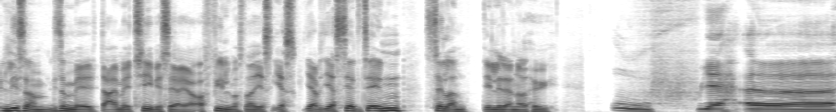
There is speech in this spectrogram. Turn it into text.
ligesom, ligesom med dig med tv-serier og film og sådan noget, jeg, jeg, jeg, ser det til enden, selvom det er lidt af noget hø. Uh, ja, øh,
